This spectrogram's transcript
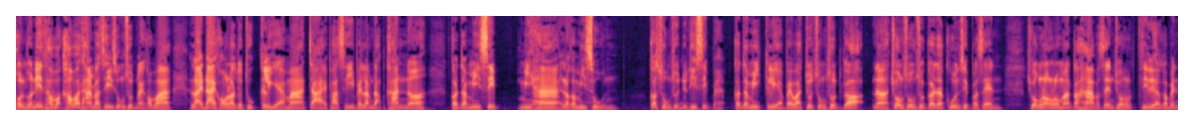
คนคนนี้คำว่าคำว่าฐานภาษีสูงสุดหมายความว่ารายได้ของเราจะถูกเกลี่ยมาจ่ายภาษีเป็นลำดับขั้นเนาะ ก็จะมี 10 มี 5 แล้วก็มี 0 ก็สูงสุดอยู่ที่ 10ฮะ ก็จะมีเกลี่ยไปว่าจุดสูงสุดก็นะช่วงสูงสุดก็จะคูณ 10%ช่วงรองลงมาก็ 5%ช่วงที่เหลือก็เป็น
